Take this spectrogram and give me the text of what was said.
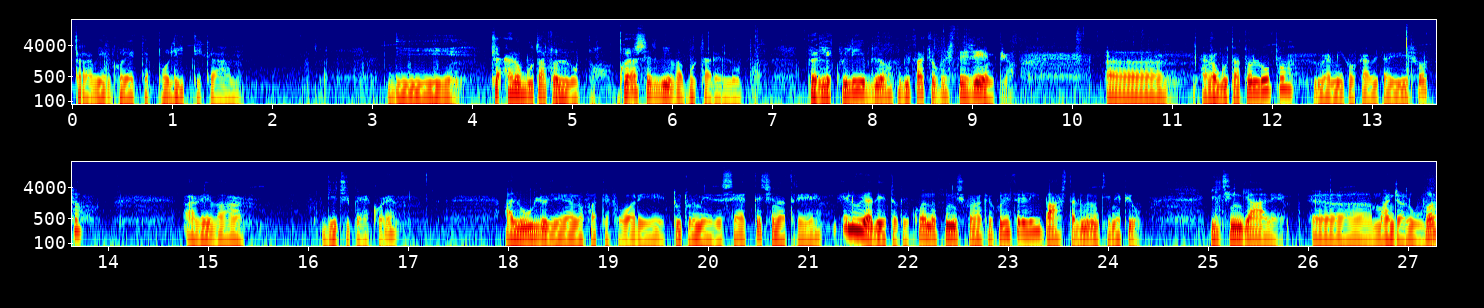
tra virgolette, politica di... cioè hanno buttato il lupo, cosa serviva buttare il lupo? per l'equilibrio? Vi faccio questo esempio. Uh, hanno buttato il lupo il mio amico che abita lì di sotto aveva 10 pecore a luglio gliene hanno fatte fuori tutto il mese 7 ce n'ha 3 e lui ha detto che quando finiscono anche quelle 3 lì basta lui non tiene più. Il cinghiale uh, mangia l'uva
